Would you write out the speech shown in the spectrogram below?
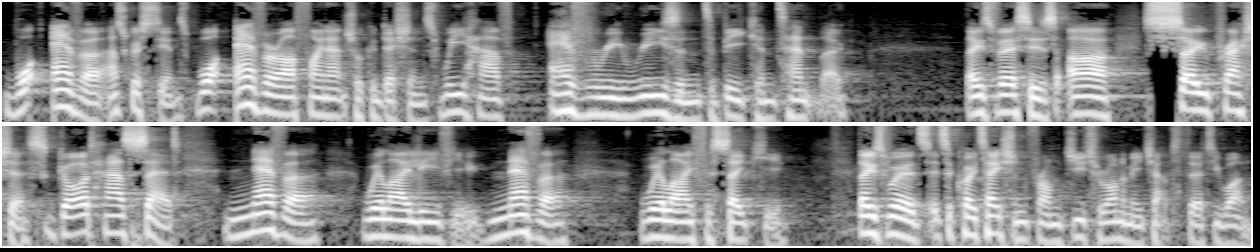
Whatever, as Christians, whatever our financial conditions, we have every reason to be content, though. Those verses are so precious. God has said, Never will I leave you, never will I forsake you. Those words, it's a quotation from Deuteronomy chapter 31.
